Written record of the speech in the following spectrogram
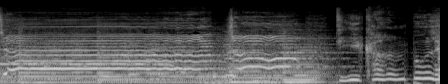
沉重，抵抗不了。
